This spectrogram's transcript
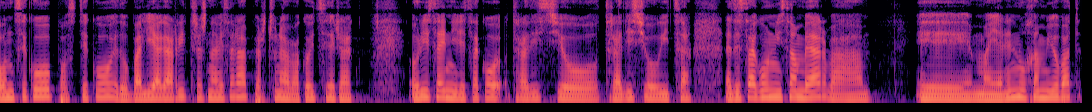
ontzeko, posteko, edo baliagarri tresna bezala pertsona bakoitzerak. Hori zain niretzako tradizio, tradizio hitza. Ez dezagun izan behar, ba, e, maialen lujanbio bat,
